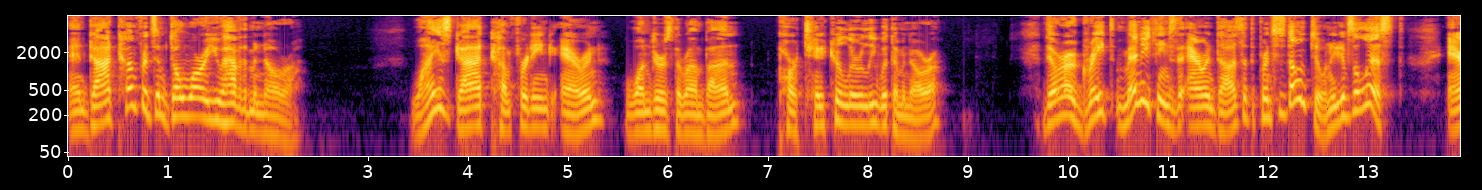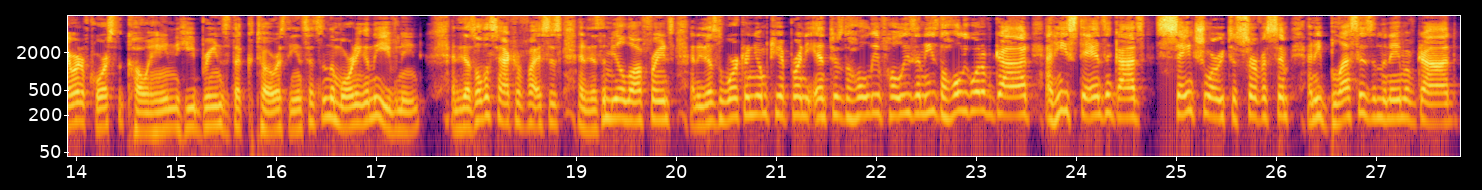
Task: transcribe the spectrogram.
And God comforts him. Don't worry, you have the menorah. Why is God comforting Aaron? Wonders the Ramban, particularly with the menorah. There are a great many things that Aaron does that the princes don't do, and he gives a list. Aaron, of course, the Kohen, he brings the ketores, the incense in the morning and the evening, and he does all the sacrifices, and he does the meal offerings, and he does the work on Yom Kippur, and he enters the Holy of Holies, and he's the Holy One of God, and he stands in God's sanctuary to service him, and he blesses in the name of God,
